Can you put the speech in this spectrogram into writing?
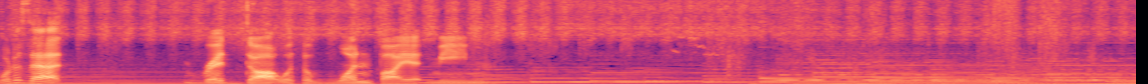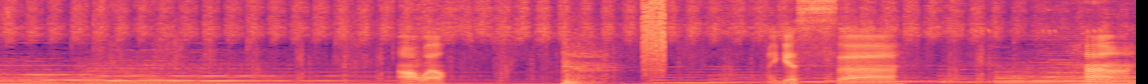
What does that red dot with a 1 by it mean? Oh well. I guess, uh... Huh.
